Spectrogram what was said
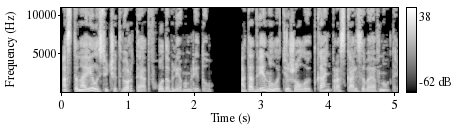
остановилась у четвертой от входа в левом ряду. Отодвинула тяжелую ткань, проскальзывая внутрь.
